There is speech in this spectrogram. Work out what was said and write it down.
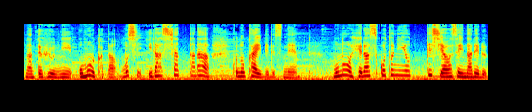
なんていうふうに思う方もしいらっしゃったらこの回でですね物を減らすことによって幸せになれる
